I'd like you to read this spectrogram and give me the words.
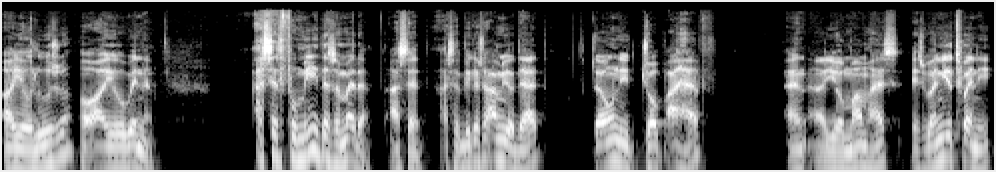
Are you a loser or are you a winner? I said, For me, it doesn't matter. I said, I said, because I'm your dad, the only job I have and uh, your mom has is when you're 20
